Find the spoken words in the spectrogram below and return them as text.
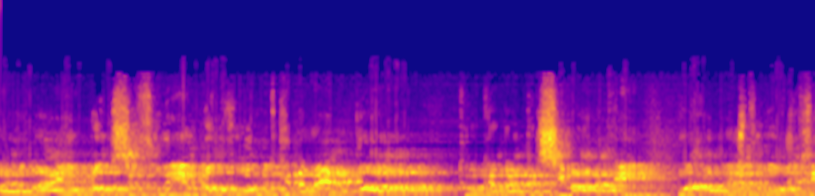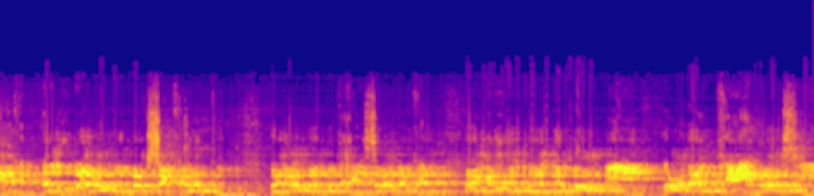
بەرەڵای و ئەو سفوری و ئەو خۆ ڕووتکردنەوەیەت بۆ؟ تۆ کە بەرپرسی ماڵەکەی، بۆ هەڵوێست و مەوقیفێکت نەبوو بەرامبەر بە قسەکانت و بەرامبەر بە خێزانەکەت؟ ئەگە هەر بەردەوام بی مەعنای پێی ڕازی،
